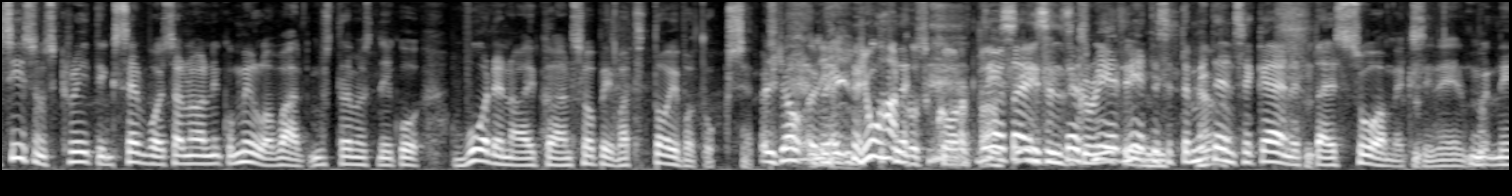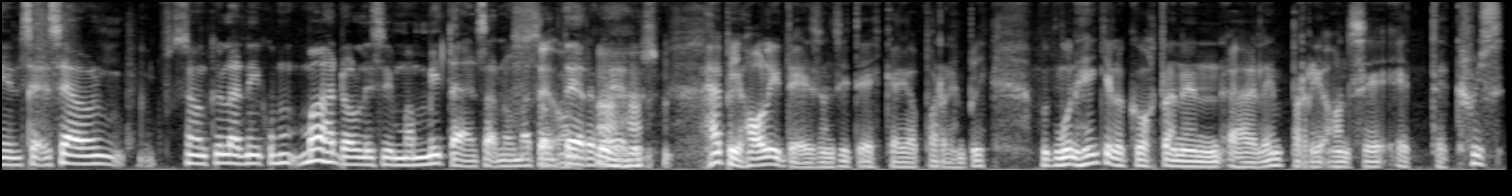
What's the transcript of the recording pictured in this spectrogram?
season's greetings, sen voi sanoa niin kuin milloin vaan. Musta tämmöiset niin kuin vuoden aikaan sopivat toivotukset. Jo, juhannuskortti, no, season's greetings. Miettisi, että miten se käännettäisiin suomeksi, niin, niin se, se, on, se on kyllä niin kuin mahdollisimman mitään sanomaton on, tervehdys. Aha. Happy holidays on sitten ehkä jo parempi. Mutta mun henkilökohtainen äh, lempari on se, että Chris,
